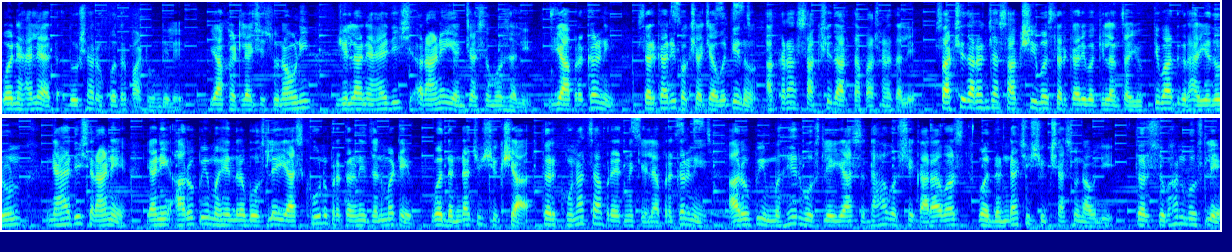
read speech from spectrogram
व न्यायालयात दोषारोपपत्र पाठवून दिले. या खटल्याची सुनावणी जिल्हा न्यायाधीश राणे यांच्या समोर झाली. या प्रकरणी सरकारी पक्षाच्या वतीनं अकरा साक्षीदार तपासण्यात आले. साक्षीदारांच्या साक्षी व सरकारी वकिलांचा युक्तिवाद ग्राह्य धरून न्यायाधीश राणे यांनी आरोपी महेंद्र भोसले यास खून प्रकरणी जन्मठेप व दंडाची शिक्षा तर खुनाचा प्रयत्न केल्याप्रकरणी आरोपी महेर भोसले यास दहा वर्षे कारावास व दंडाची शिक्षा सुनावली. तर सुभान भोसले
